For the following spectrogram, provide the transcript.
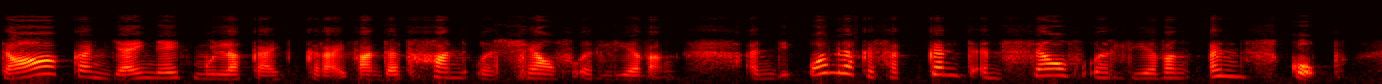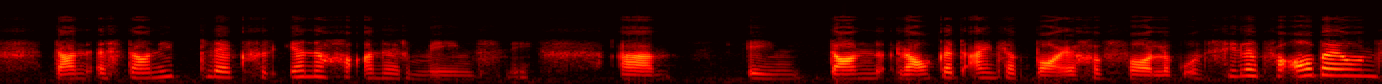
Daar kan jy net moeilikheid kry want dit gaan oor selfoorlewing. In die oomblik as 'n kind in selfoorlewing inskop, dan is daar nie plek vir enige ander mens nie. Um en dan raak dit eintlik baie gevaarlik. Ons sien dit veral by ons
